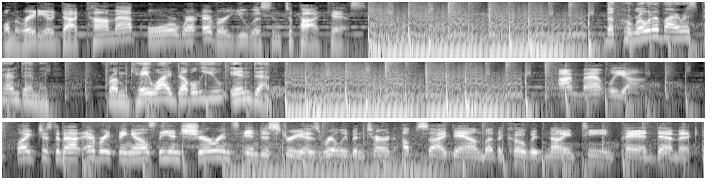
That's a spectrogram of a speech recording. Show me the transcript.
on the radio.com app or wherever you listen to podcasts. The coronavirus pandemic from KYW In Depth. I'm Matt Leon. Like just about everything else, the insurance industry has really been turned upside down by the COVID 19 pandemic.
